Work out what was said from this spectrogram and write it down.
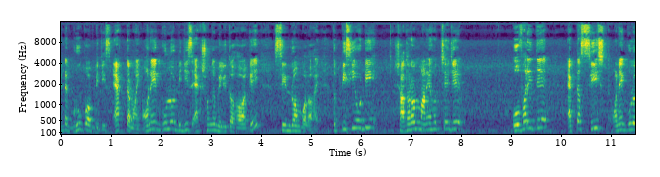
একটা গ্রুপ অফ ডিজিজ একটা নয়, অনেকগুলো ডিজিজ একসঙ্গে মিলিত হওয়াকেই সিনড্রোম বলা হয়। তো পিসিওডি সাধারণ মানে হচ্ছে যে ওভারিতে একটা সিস্ট অনেকগুলো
